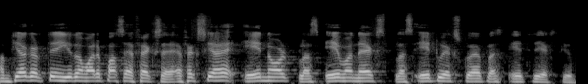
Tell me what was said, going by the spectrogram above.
ہم کیا کرتے ہیں؟ یہ تو ہمارے پاس ایف ایکس ہے۔ ایف ایکس کیا ہے؟ A naught plus a one x plus a two x square plus a three x cube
